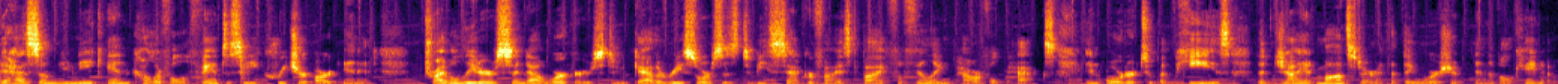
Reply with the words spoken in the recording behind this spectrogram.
It has some unique and colorful fantasy creature art in it. Tribal leaders send out workers to gather resources to be sacrificed by fulfilling powerful pacts in order to appease the giant monster that they worship in the volcano.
